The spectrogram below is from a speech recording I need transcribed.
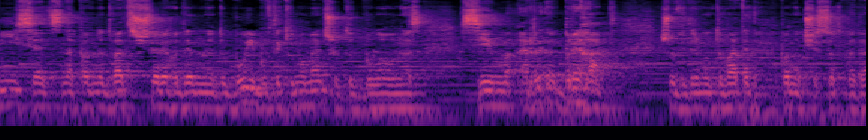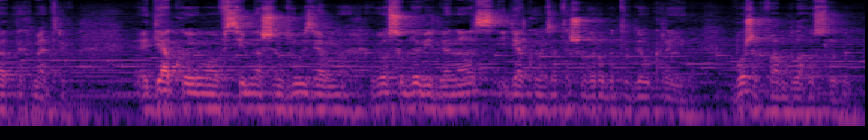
місяць, напевно, 24 години на добу. І був такий момент, що тут було у нас сім бригад, щоб відремонтувати понад 600 квадратних метрів. Дякуємо всім нашим друзям. Ви особливі для нас і дякуємо за те, що ви робите для України. Боже вам благословив.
